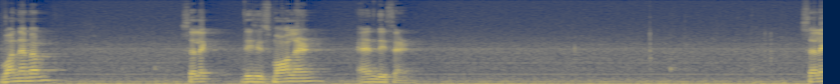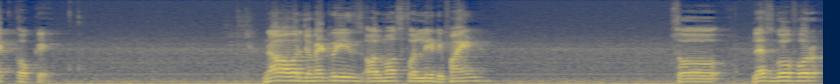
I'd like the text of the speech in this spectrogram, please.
1 mm select this small end and this end. Select ok now our geometry is almost fully defined. So let's go for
